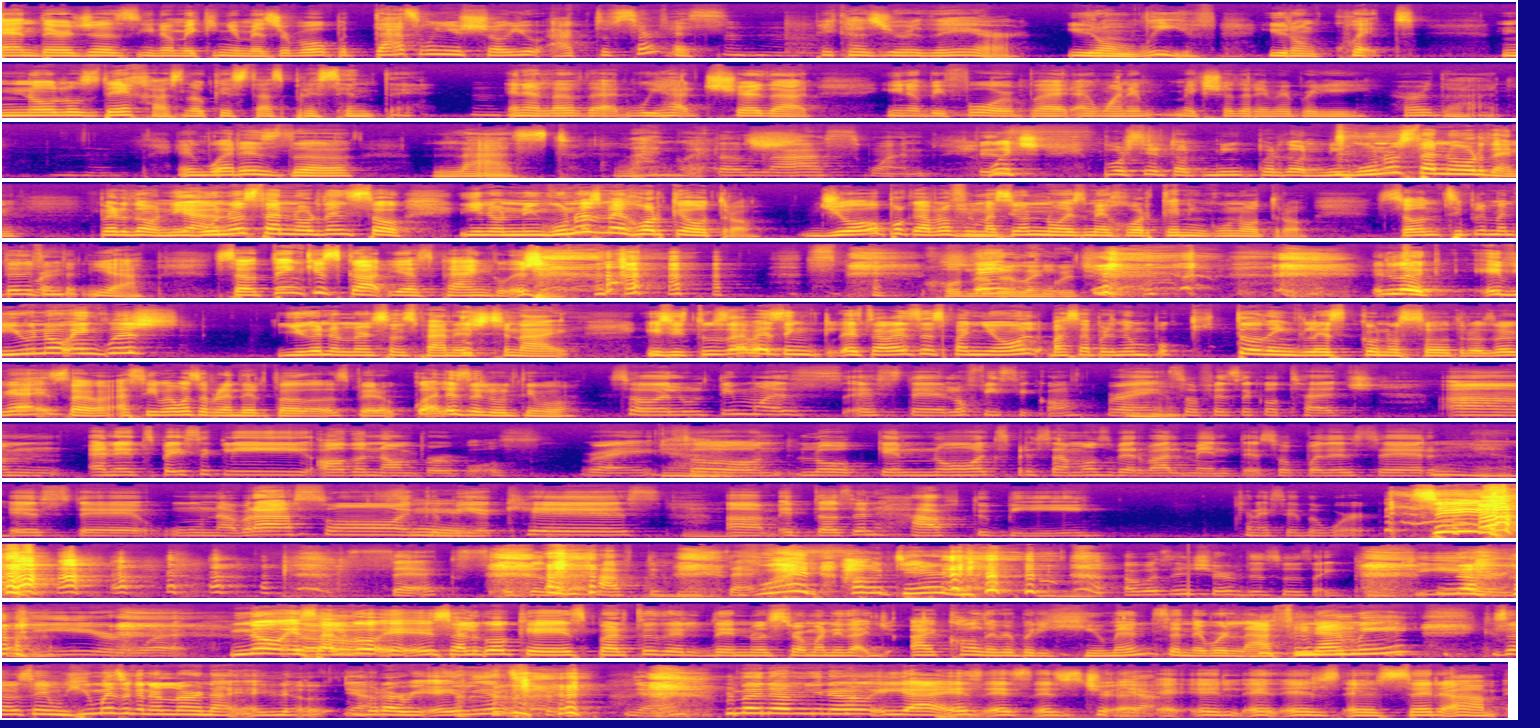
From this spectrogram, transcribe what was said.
and they're just you know making you miserable but that's when you show your act of service mm-hmm. because you're there. You don't leave. You don't quit. No los dejas no que estás presente. Mm-hmm. and i love that. We had shared that you know before but i want to make sure that everybody heard that. Mm-hmm. and what is the last language? The last one. Which por cierto ni, perdón ninguno está en orden perdón ninguno yeah. está en orden so you know ninguno es mejor que otro yo, porque hablo afirmación, mm. no es mejor que ningún otro. Son simplemente diferentes. Right. Yeah. So thank you, Scott. Yes, Spanglish. Whole other language. Look, if you know English, you're going to learn some Spanish tonight. Y si tú sabes, sabes español, vas a aprender un poquito de inglés con nosotros, ¿ok? So, así vamos a aprender todos. Pero, ¿cuál es el último? So, el último es este, lo físico, right? So, physical touch. Um, and it's basically all the nonverbals. Right. Yeah. So, lo que no expresamos verbalmente. So puede ser mm, yeah. este un abrazo, sí. it could be a kiss. Mm. Um, it doesn't have to be Can I say the word? Sí. sex. It doesn't have to be sex. What? How dare you? I wasn't sure if this was like PG no. or G or what. No, es so. algo es algo que es parte de, de nuestra humanidad. I called everybody humans, and they were laughing at me because I was saying humans are gonna learn. I, you know, yeah. what are we aliens? yeah. But um, you know, yeah, es es es true. Yeah. Es, es, es ser um,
